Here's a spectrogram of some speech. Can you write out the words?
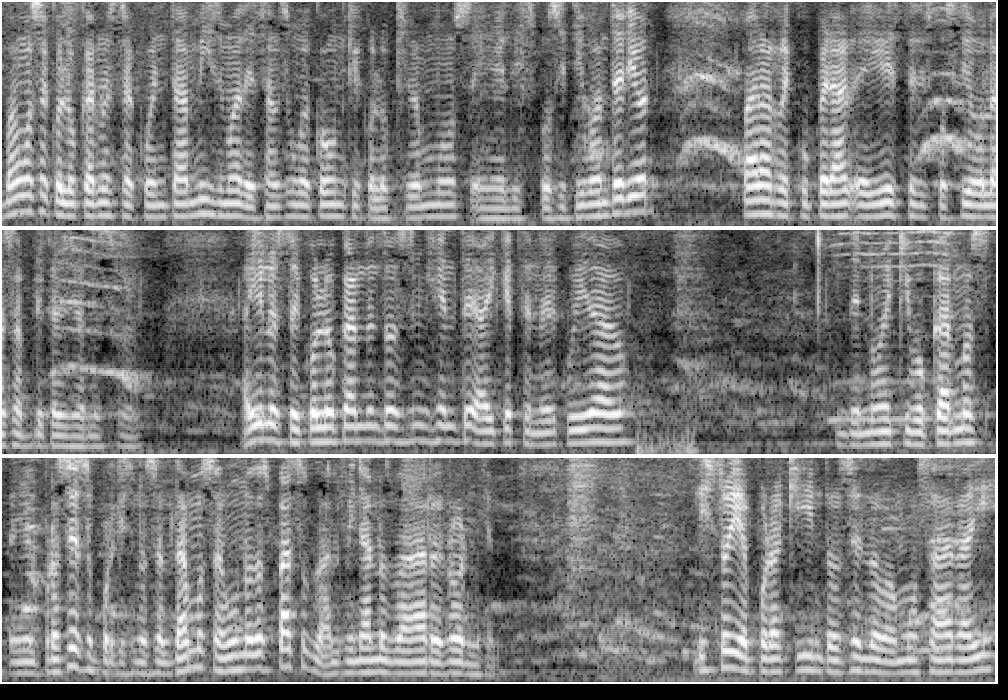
Vamos a colocar nuestra cuenta misma de Samsung Account que coloquemos en el dispositivo anterior para recuperar en este dispositivo las aplicaciones. Ahí lo estoy colocando. Entonces mi gente hay que tener cuidado de no equivocarnos en el proceso porque si nos saltamos a uno o dos pasos al final nos va a dar error mi gente. Listo ya por aquí entonces lo vamos a dar ahí.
